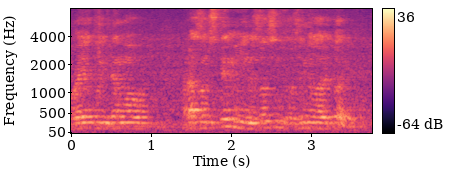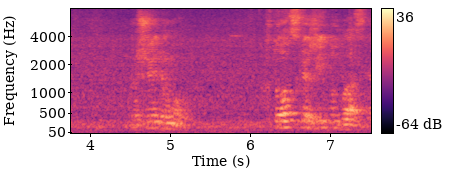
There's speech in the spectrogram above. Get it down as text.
про яку йде мова. Разом з тим мені не зовсім зрозуміла риторика. Про що йде мова? Хто, скажіть, будь ласка,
